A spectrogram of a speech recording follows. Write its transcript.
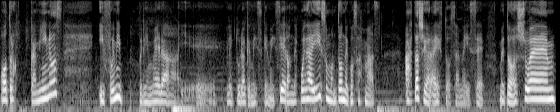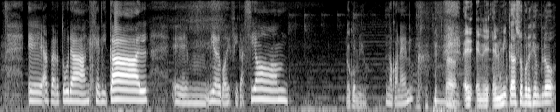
otros caminos y fue mi primera eh, lectura que me, que me hicieron. Después de ahí hice un montón de cosas más, hasta llegar a esto. O sea, me hice método Schwem, eh, apertura angelical, eh, biodecodificación, No conmigo. no con él. Claro. En, en- en mi caso, por ejemplo,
